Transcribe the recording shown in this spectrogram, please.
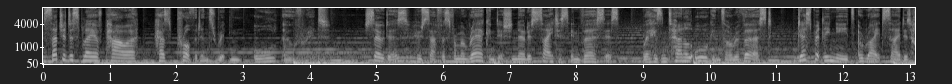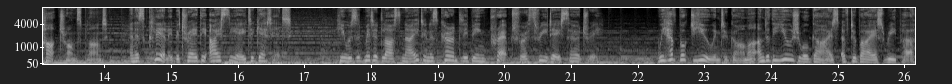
Such a display of power has Providence written all over it. Sodas, who suffers from a rare condition known as situs inversus, where his internal organs are reversed, desperately needs a right sided heart transplant and has clearly betrayed the ICA to get it. He was admitted last night and is currently being prepped for a three day surgery. We have booked you into Gama under the usual guise of Tobias Reaper,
